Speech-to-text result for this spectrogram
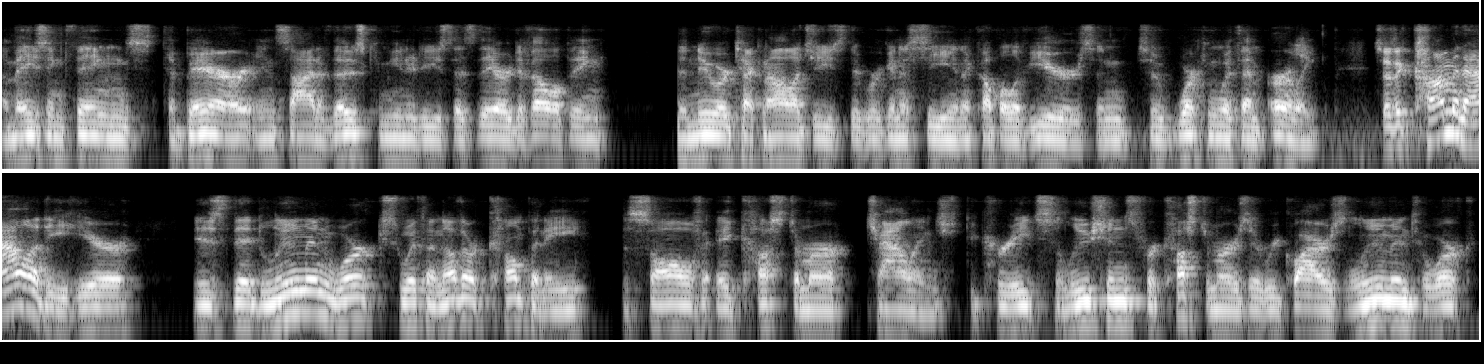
amazing things to bear inside of those communities as they are developing the newer technologies that we're going to see in a couple of years, and so working with them early. So the commonality here is that Lumen works with another company to solve a customer challenge. To create solutions for customers, it requires Lumen to work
